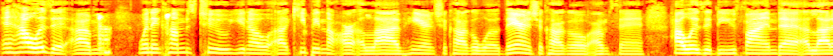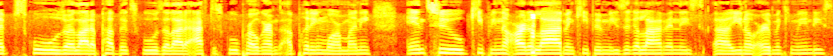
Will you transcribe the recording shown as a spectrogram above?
And how is it um, when it comes to you know uh, keeping the art alive here in Chicago? Well, there in Chicago, I'm saying, how is it? Do you find that a lot of schools or a lot of public schools, a lot of after school programs are putting more money into keeping the art alive and keeping music alive in these uh, you know urban communities?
